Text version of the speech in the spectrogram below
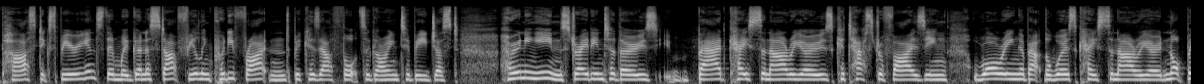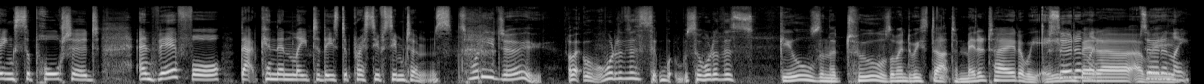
past experience, then we're going to start feeling pretty frightened because our thoughts are going to be just honing in straight into those bad case scenarios, catastrophizing, worrying about the worst case scenario, not being supported, and therefore that can then lead to these depressive symptoms. So what do you do? Uh, what are the so what are the skills and the tools? I mean, do we start to meditate? Are we eating certainly, better? Are we- certainly.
